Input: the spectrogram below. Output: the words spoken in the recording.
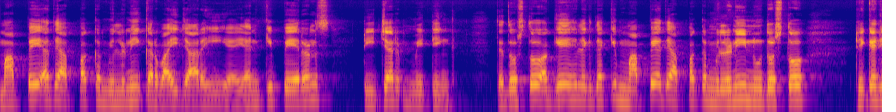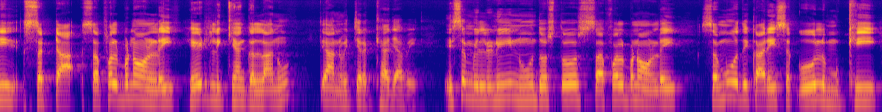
ਮਾਪੇ ਅਧਿਆਪਕ ਮਿਲਣੀ ਕਰਵਾਈ ਜਾ ਰਹੀ ਹੈ, ਯਾਨੀ ਕਿ ਪੇਰੈਂਟਸ ਟੀਚਰ ਮੀਟਿੰਗ। ਤੇ ਦੋਸਤੋ, ਅੱਗੇ ਇਹ ਲਿਖਦਾ ਕਿ ਮਾਪੇ ਅਧਿਆਪਕ ਮਿਲਣੀ ਨੂੰ ਦੋਸਤੋ ਠੀਕ ਹੈ ਜੀ, ਸਟਾ, ਸਫਲ ਬਣਾਉਣ ਲਈ ਹੇਠ ਲਿਖੀਆਂ ਗੱਲਾਂ ਨੂੰ ਧਿਆਨ ਵਿੱਚ ਰੱਖਿਆ ਜਾਵੇ। ਇਸ ਮਿਲਣੀ ਨੂੰ ਦੋਸਤੋ ਸਫਲ ਬਣਾਉਣ ਲਈ ਸਮੂਹ ਅਧਿਕਾਰੀ, ਸਕੂਲ ਮੁਖੀ,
